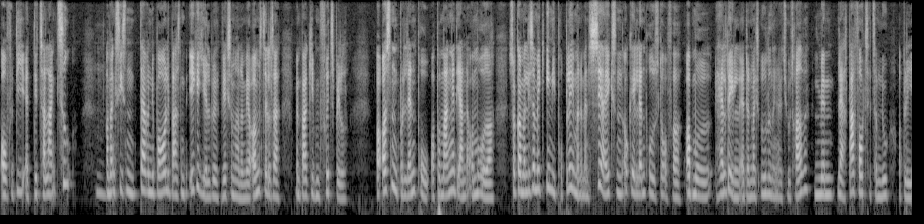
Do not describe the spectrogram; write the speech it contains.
og fordi at det tager lang tid. Mm. Og man kan sige sådan, der vil Nye Borgerlige bare sådan ikke hjælpe virksomhederne med at omstille sig, men bare give dem frit spil og også sådan på landbrug og på mange af de andre områder, så går man ligesom ikke ind i problemerne. Man ser ikke sådan, okay, landbruget står for op mod halvdelen af Danmarks udledninger i 2030, men lad os bare fortsætte som nu og blive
